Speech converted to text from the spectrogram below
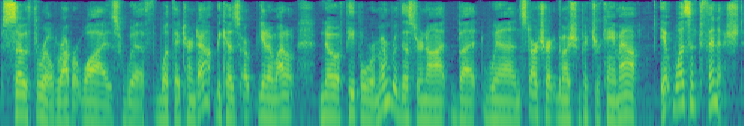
so thrilled, Robert Wise, with what they turned out because uh, you know I don't know if people remember this or not, but when when Star Trek the Motion Picture came out, it wasn't finished.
